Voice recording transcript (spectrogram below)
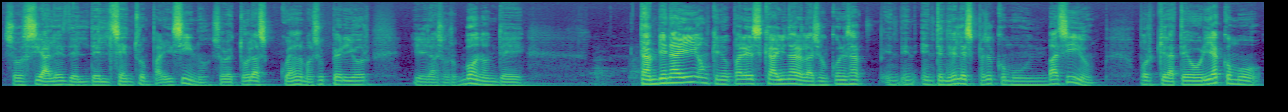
sociales del, centro parisino, sobre todo la escuela normal superior y la Sorbonne, donde también ahí, aunque no parezca, hay una relación con esa, entender el espacio como un vacío porque la teoría como,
